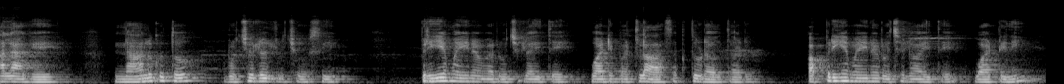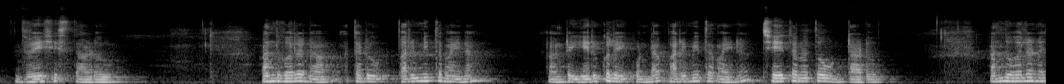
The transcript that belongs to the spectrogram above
అలాగే నాలుగుతో రుచులను చూసి ప్రియమైన రుచులైతే వాటి పట్ల ఆసక్తుడవుతాడు. అప్రియమైన రుచులు అయితే వాటిని ద్వేషిస్తాడు. అందువలన అతడు పరిమితమైన అంటే ఎరుక లేకుండా పరిమితమైన చేతనతో ఉంటాడు. అందువలన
